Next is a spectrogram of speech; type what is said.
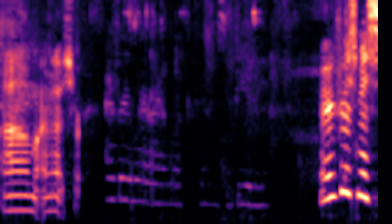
Um, I'm not sure. everywhere I look, there's beauty. Merry Christmas.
